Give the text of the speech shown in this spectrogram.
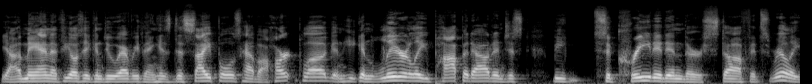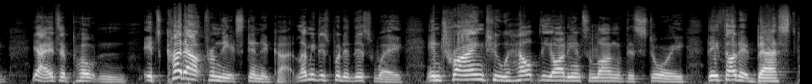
yeah a man that feels he can do everything. His disciples have a heart plug and he can literally pop it out and just be secreted in their stuff. It's really yeah, it's a potent. It's cut out from the extended cut. Let me just put it this way: in trying to help the audience along with this story, they thought it best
